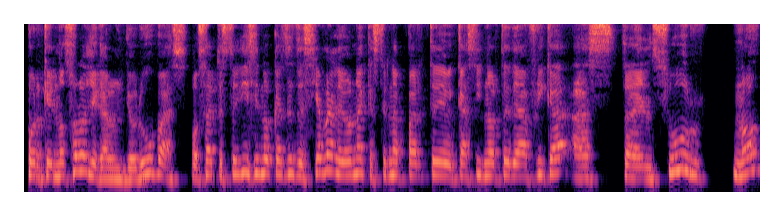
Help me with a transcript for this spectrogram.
porque no solo llegaron yorubas, o sea, te estoy diciendo que es desde Sierra Leona, que está en la parte casi norte de África, hasta el sur ¿no?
